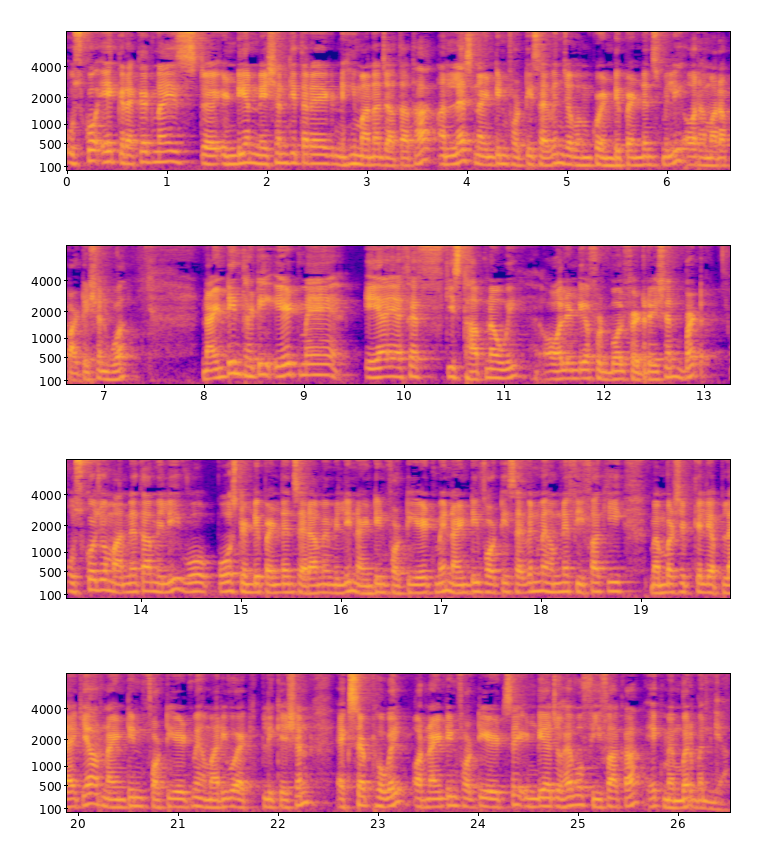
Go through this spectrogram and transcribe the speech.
उसको एक रिकग्नाइज्ड इंडियन नेशन की तरह नहीं माना जाता था अनलेस 1947 जब हमको इंडिपेंडेंस मिली और हमारा पार्टीशन हुआ। 1938 में AIFF की स्थापना हुई All India Football Federation but उसको जो मान्यता मिली, वो पोस्ट इंडिपेंडेंस एरा में मिली 1948 में। 1947 में हमने फीफा की मेंबरशिप के लिए अप्लाई किया और 1948 में हमारी वो एप्लीकेशन एक्सेप्ट हो गई और 1948 से इंडिया जो है वो फीफा का एक मेंबर बन गया।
